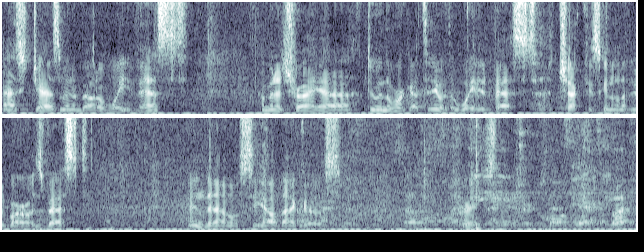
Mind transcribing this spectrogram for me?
ask Jasmine about a weight vest. I'm gonna try uh, doing the workout today with a weighted vest. Uh, Chuck is gonna let me borrow his vest, and uh, we'll see how that goes. Praise. But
